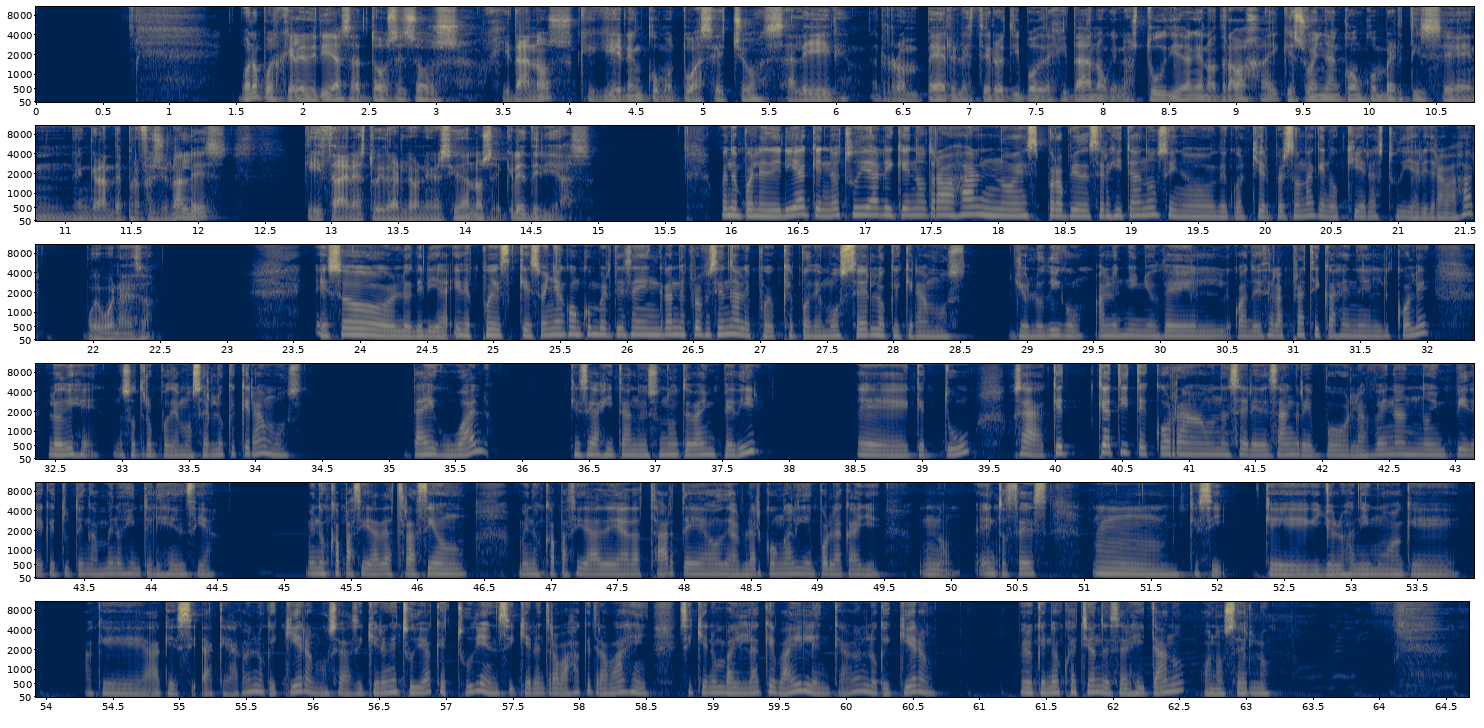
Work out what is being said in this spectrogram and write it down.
Bueno, pues ¿qué le dirías a todos esos gitanos que quieren, como tú has hecho, salir, romper el estereotipo de gitano que no estudia, que no trabaja y que sueñan con convertirse en, grandes profesionales, quizá en estudiar en la universidad? No sé, ¿qué le dirías? Bueno, pues le diría que no estudiar y que no trabajar no es propio de ser gitano, sino de cualquier persona que no quiera estudiar y trabajar. Muy buena esa. Eso lo diría. Y después, que sueñan con convertirse en grandes profesionales, pues que podemos ser lo que queramos. Yo lo digo a los niños del, cuando hice las prácticas en el cole, lo dije, nosotros podemos ser lo que queramos. Da igual que seas gitano, eso no te va a impedir eh, que tú, o sea, que, que a ti te corra una serie de sangre por las venas no impide que tú tengas menos inteligencia menos capacidad de abstracción, menos capacidad de adaptarte o de hablar con alguien por la calle. No. Entonces, mm, que sí, que yo los animo a que, a que, a, que, hagan lo que quieran. O sea, si quieren estudiar, que estudien. Si quieren trabajar, que trabajen. Si quieren bailar, que bailen, que hagan lo que quieran. Pero que no es cuestión de ser gitano o no serlo.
